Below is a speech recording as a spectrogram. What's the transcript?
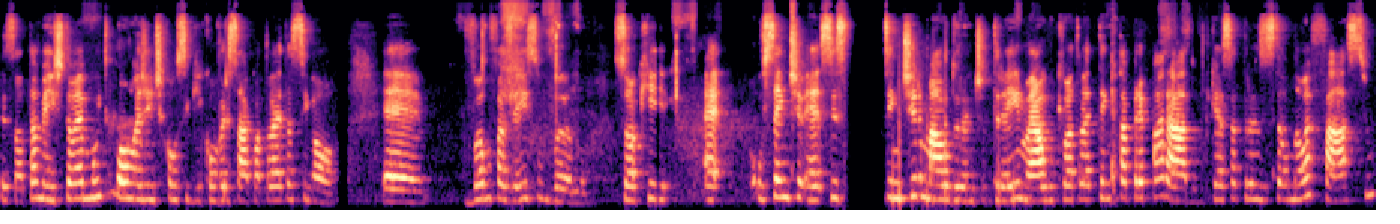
Exatamente. Então é muito bom a gente conseguir conversar com o atleta assim, ó, é, vamos fazer isso, vamos. Só que é, o senti é, se sentir mal durante o treino é algo que o atleta tem que estar preparado, porque essa transição não é fácil.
